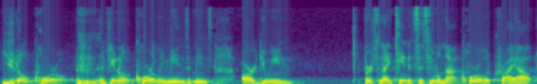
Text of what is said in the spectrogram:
You don't quarrel. if you know what quarreling means, it means arguing. Verse 19, it says, He will not quarrel or cry out,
